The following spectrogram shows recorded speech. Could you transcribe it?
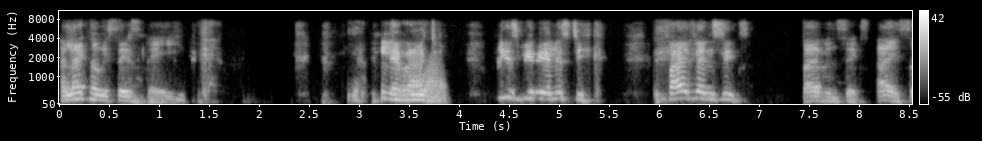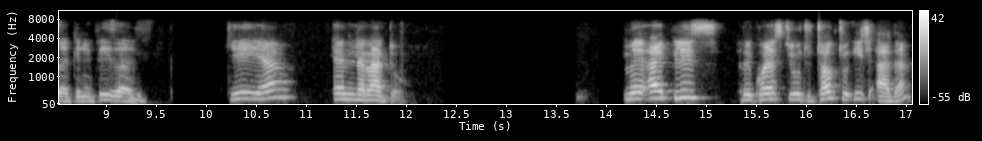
I like how he says they. Yeah. Lerato, please be realistic. Five and six. Five and six. Aye, so can you please have Kia and Lerato. May I please request you to talk to each other?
